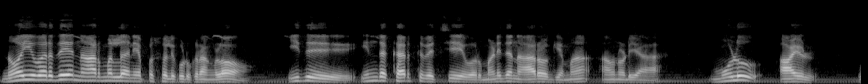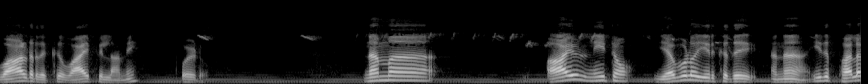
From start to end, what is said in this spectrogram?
நோய் வருதே நார்மல் எப்ப சொல்லி கொடுக்குறாங்களோ இது இந்த கருத்து வச்சு ஒரு மனிதன் ஆரோக்கியமா அவனுடைய முழு ஆயுள் வாழ்றதுக்கு வாய்ப்பு இல்லாம போயிடும். நம்ம ஆயுள் நீட்டம் எவ்வளோ இருக்குது ஆனால் இது பல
